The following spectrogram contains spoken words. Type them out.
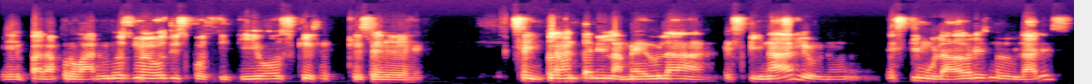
eh, para probar unos nuevos dispositivos que, que se, se, implantan en la médula espinal, unos estimuladores medulares.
